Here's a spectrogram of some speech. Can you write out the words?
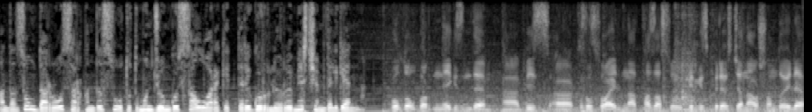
Андан соң дароо саркынды суу тутумун жөнгө салуу аракеттери көрүлөрү мерчемделген бул долбоордун негизинде биз кызыл суу айылына таза суу киргизип беребиз жана ошондой эле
